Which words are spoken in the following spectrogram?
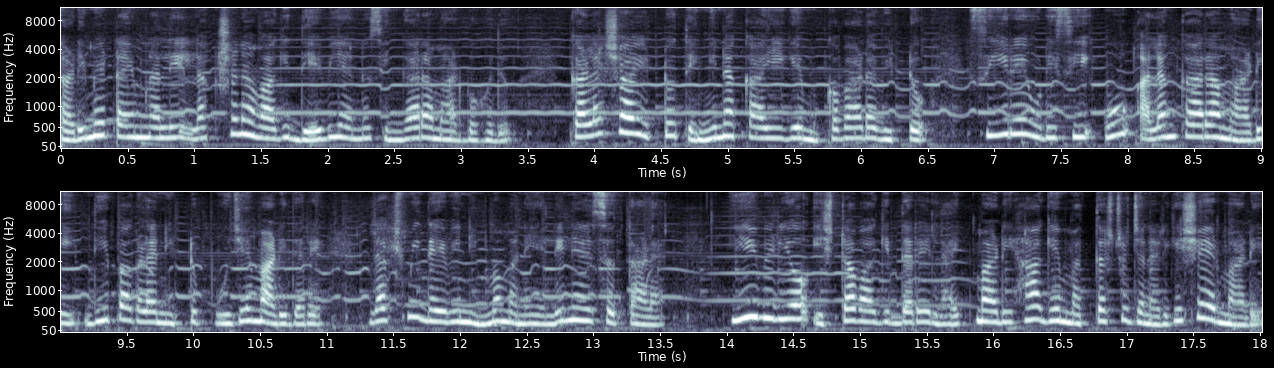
ಕಡಿಮೆ ಟೈಮ್ನಲ್ಲಿ ಲಕ್ಷಣವಾಗಿ ದೇವಿಯನ್ನು ಸಿಂಗಾರ ಮಾಡಬಹುದು. ಕಳಶ ಇಟ್ಟು ತೆಂಗಿನಕಾಯಿಗೆ ಮುಖವಾಡವಿಟ್ಟು ಸೀರೆ ಉಡಿಸಿ ಹೂ ಅಲಂಕಾರ ಮಾಡಿ ದೀಪಗಳನ್ನಿಟ್ಟು ಪೂಜೆ ಮಾಡಿದರೆ ಲಕ್ಷ್ಮೀ ದೇವಿ ನಿಮ್ಮ ಮನೆಯಲ್ಲಿ ನೆಲೆಸುತ್ತಾಳೆ. ಈ ವಿಡಿಯೋ ಇಷ್ಟವಾಗಿದ್ದರೆ ಲೈಕ್ ಮಾಡಿ ಹಾಗೆ ಮತ್ತಷ್ಟು ಜನರಿಗೆ ಶೇರ್ ಮಾಡಿ.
